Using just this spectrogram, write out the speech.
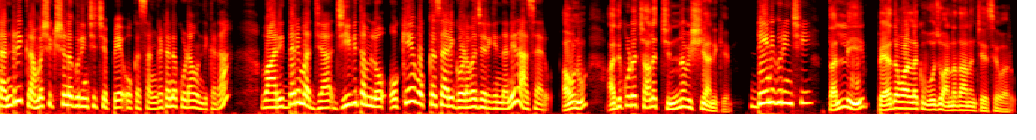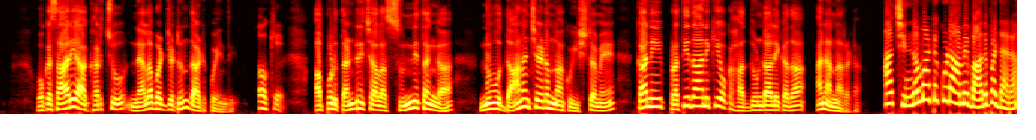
తండ్రి క్రమశిక్షణ గురించి చెప్పే ఒక సంఘటన కూడా ఉంది కదా? వారిద్దరి మధ్య జీవితంలో ఒకే ఒక్కసారి గొడవ జరిగిందని రాశారు. అవును అది కూడా చాలా చిన్న విషయానికే. దేని గురించి? తల్లి పేదవాళ్ళకు ఓజు అన్నదానం చేసేవారు. ఒకసారి ఆ ఖర్చు నెల బడ్జెటును దాటిపోయింది. ఓకే. అప్పుడు తండ్రి చాలా సున్నితంగా నువ్వు దానం చేయడం నాకు ఇష్టమే కాని ప్రతిదానికి ఒక హద్దుండాలి కదా అని అన్నారట. ఆ చిన్న మాట కూడా ఆమె బాధపడ్డారా?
